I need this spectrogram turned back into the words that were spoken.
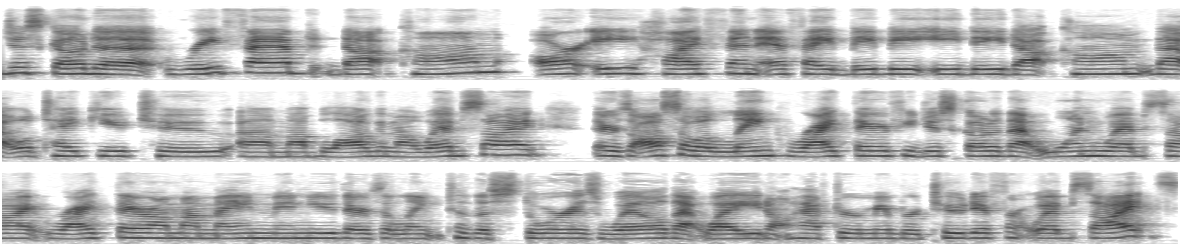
Just go to refabbed.com, R E hyphen F A B B E D.com. That will take you to uh, my blog and my website. There's also a link right there. If you just go to that one website, right there on my main menu, there's a link to the store as well. That way you don't have to remember two different websites.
